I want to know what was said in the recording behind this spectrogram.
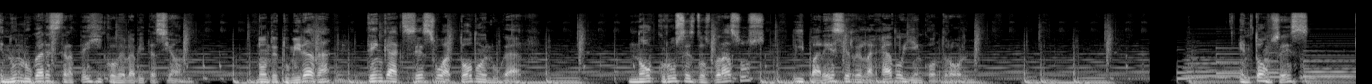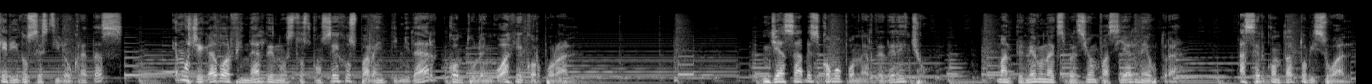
en un lugar estratégico de la habitación, donde tu mirada tenga acceso a todo el lugar. No cruces los brazos y parece relajado y en control. Entonces, queridos estilócratas, hemos llegado al final de nuestros consejos para intimidar con tu lenguaje corporal. Ya sabes cómo ponerte derecho, mantener una expresión facial neutra, hacer contacto visual,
